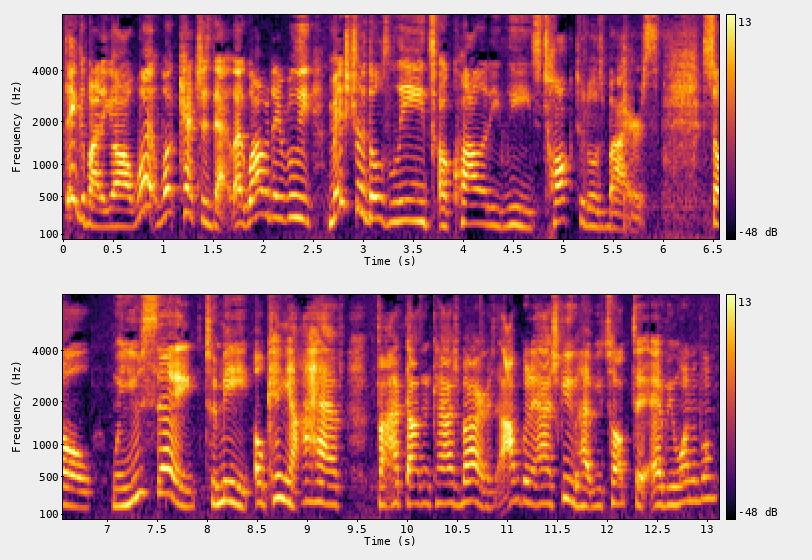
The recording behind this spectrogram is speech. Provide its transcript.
Think about it, y'all. What, what catches that? Like, why would they really, make sure those leads are quality leads. Talk to those buyers. So, when you say to me, oh, Kenya, I have 5,000 cash buyers, I'm going to ask you, have you talked to every one of them?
